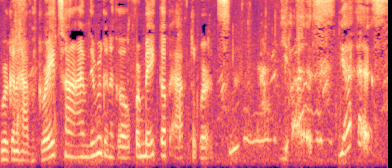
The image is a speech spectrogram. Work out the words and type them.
We're going to have a great time. Then we're going to go for makeup afterwards. Mm-hmm. Yes. Yes.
